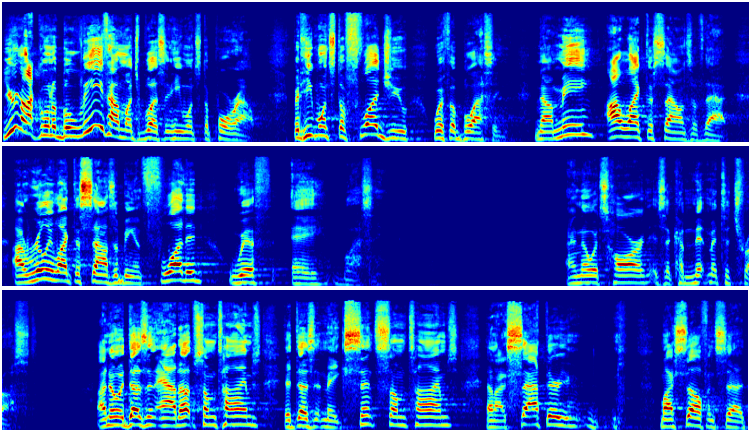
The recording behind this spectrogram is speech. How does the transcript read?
you're not going to believe how much blessing He wants to pour out, but He wants to flood you with a blessing. Now, me, I like the sounds of that. I really like the sounds of being flooded with a blessing. I know it's hard, it's a commitment to trust. I know it doesn't add up sometimes, it doesn't make sense sometimes. And I sat there myself and said,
